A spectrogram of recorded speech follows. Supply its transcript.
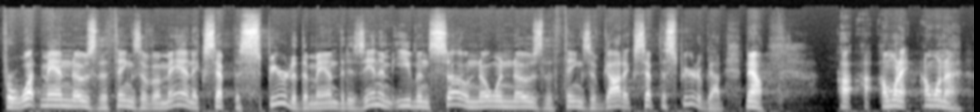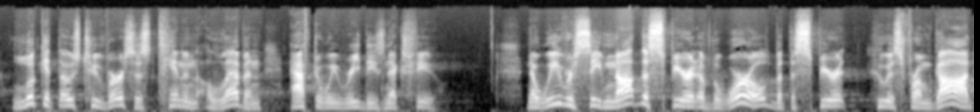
For what man knows the things of a man except the Spirit of the man that is in him? Even so, no one knows the things of God except the Spirit of God. Now, I, want to I wanna look at those two verses, 10 and 11, after we read these next few. Now, we receive not the Spirit of the world, but the Spirit who is from God,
